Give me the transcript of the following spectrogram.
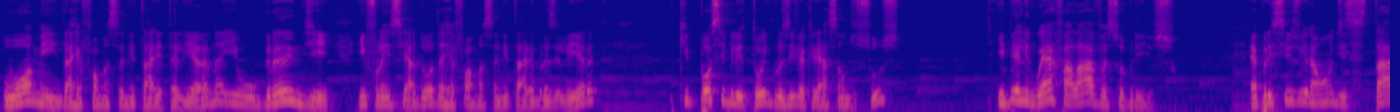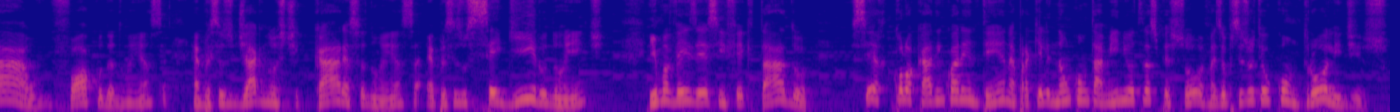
o homem da reforma sanitária italiana e o grande influenciador da reforma sanitária brasileira, que possibilitou inclusive a criação do SUS. E Berlinguer falava sobre isso. É preciso ir aonde está o foco da doença, é preciso diagnosticar essa doença, é preciso seguir o doente e, uma vez esse infectado, ser colocado em quarentena para que ele não contamine outras pessoas, mas eu preciso ter o controle disso.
